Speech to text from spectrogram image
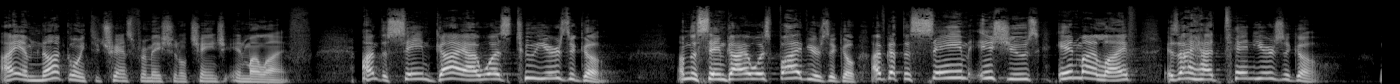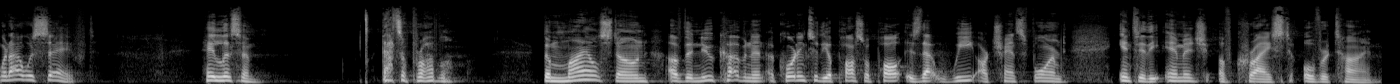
I am not going through transformational change in my life. I'm the same guy I was two years ago. I'm the same guy I was five years ago. I've got the same issues in my life as I had 10 years ago when I was saved. Hey, listen, that's a problem. The milestone of the new covenant, according to the Apostle Paul, is that we are transformed into the image of Christ over time.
